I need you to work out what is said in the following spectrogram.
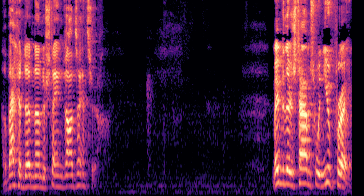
Habakkuk doesn't understand God's answer. Maybe there's times when you've prayed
